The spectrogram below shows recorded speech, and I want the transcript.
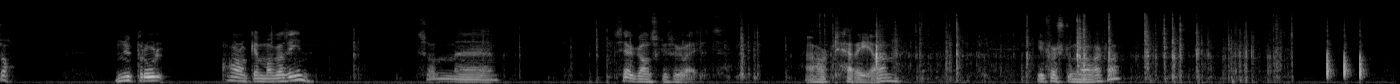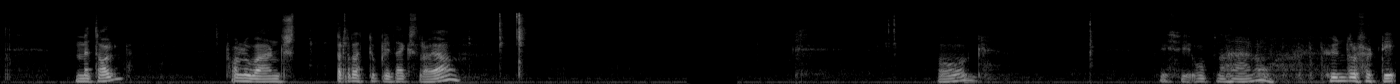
Så. Nuprol har nok en magasin som eh, ser ganske så grei ut. Jeg har tre av dem. I første omgang, i hvert fall. Metall. Followeren spretter opp litt ekstra, ja. Og hvis vi åpner her nå 140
